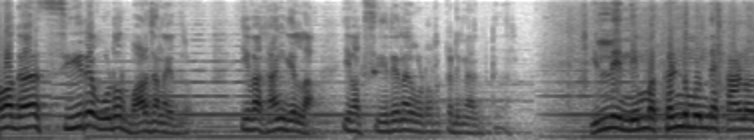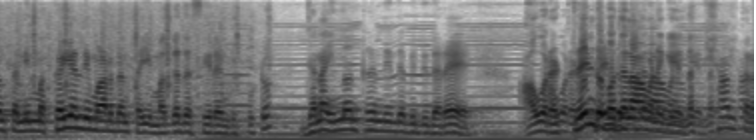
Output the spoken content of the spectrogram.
ಅವಾಗ ಸೀರೆ ಓಡೋರು ಭಾಳ ಜನ ಇದ್ದರು ಇವಾಗ ಹಂಗಿಲ್ಲ. ಇವಾಗ ಸೀರೆನಾಗ ಓಡೋರು ಕಡಿಮೆ ಆಗಿಬಿಟ್ಟಿದ್ದಾರೆ. ಇಲ್ಲಿ ನಿಮ್ಮ ಕಣ್ಣು ಮುಂದೆ ಕಾಣುವಂಥ ನಿಮ್ಮ ಕೈಯಲ್ಲಿ ಮಾಡಿದಂಥ ಈ ಮಗ್ಗದ ಸೀರೆಯನ್ನು ಬಿಟ್ಬಿಟ್ಟು ಜನ ಇನ್ನೊಂದು ಟ್ರೆಂಡಿಂದ ಬಿದ್ದಿದ್ದಾರೆ. ಅವರ ಟ್ರೆಂಡ್ ಬದಲಾವಣೆಗೆ ಲಕ್ಷಾಂತರ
